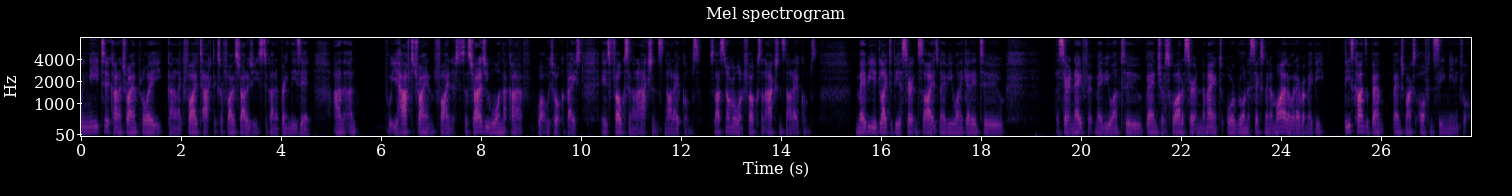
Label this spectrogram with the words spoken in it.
we need to kind of try employ kind of like five tactics or five strategies to kind of bring these in. And and but you have to try and find it. So strategy one that kind of what we talk about is focusing on actions not outcomes. So that's number one focus on actions not outcomes. Maybe you'd like to be a certain size. Maybe you want to get into a certain outfit. Maybe you want to bench or squat a certain amount or run a six minute mile or whatever it may be. These kinds of ben- benchmarks often seem meaningful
